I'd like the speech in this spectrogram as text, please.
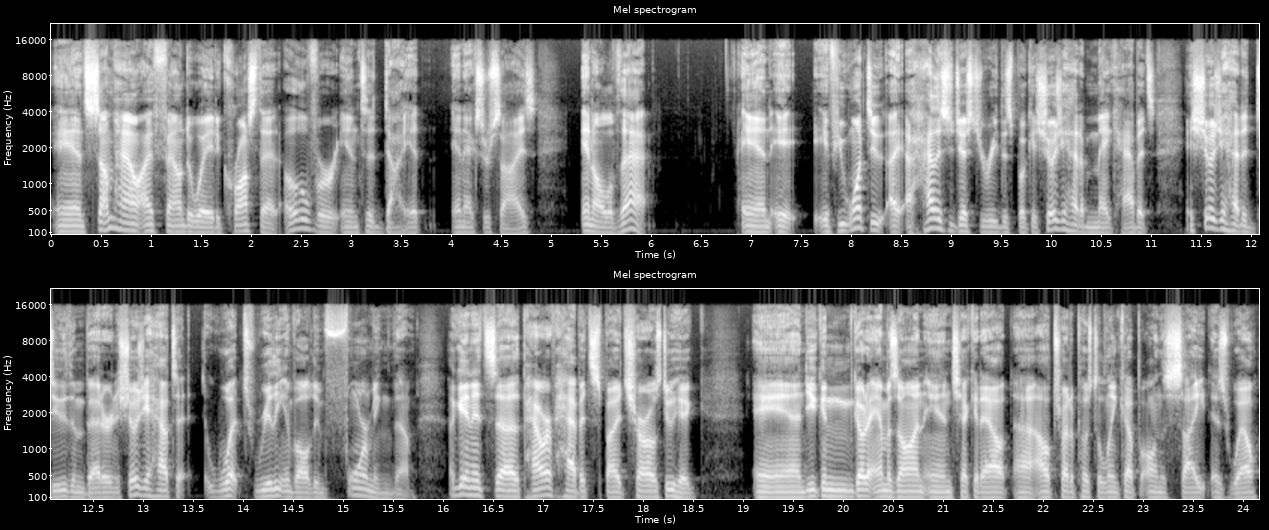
And somehow I've found a way to cross that over into diet and exercise and all of that. And it, if you want to, I, I, highly suggest you read this book. It shows you how to make habits. It shows you how to do them better, and it shows you how to what's really involved in forming them. Again, it's uh, the Power of Habits by Charles Duhigg, and you can go to Amazon and check it out. Uh, I'll try to post a link up on the site as well,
